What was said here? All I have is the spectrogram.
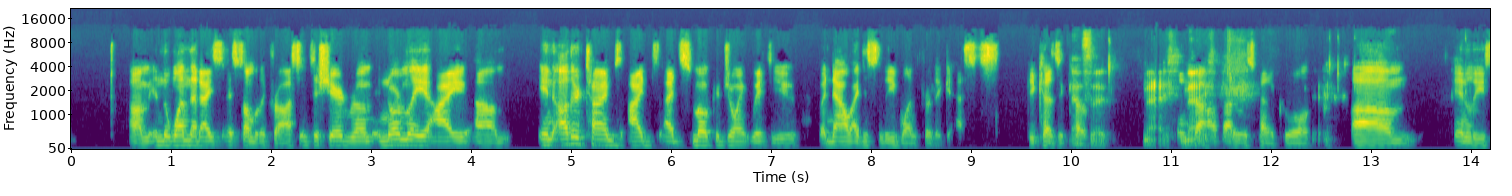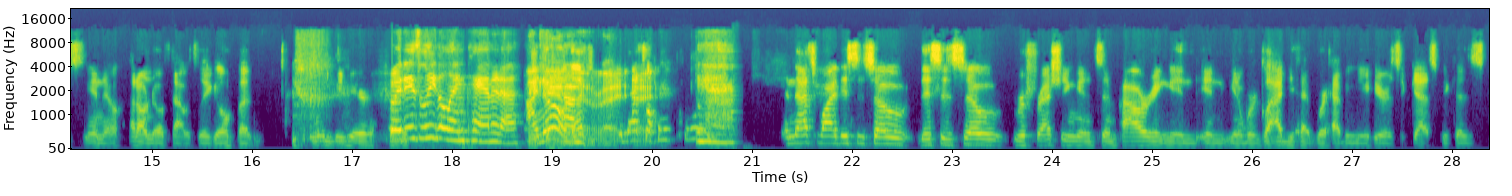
Um, in the one that I, I stumbled across, it's a shared room. And normally, I um, in other times I'd I'd smoke a joint with you, but now I just leave one for the guests because of COVID. That's it. Nice. And nice. I thought it was kind of cool. Um, at least you know I don't know if that was legal, but it wouldn't be here. But it is legal in Canada. I know. That's, right, that's right. the whole point. Yeah and that's why this is so this is so refreshing and it's empowering and, and you know we're glad you have we're having you here as a guest because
